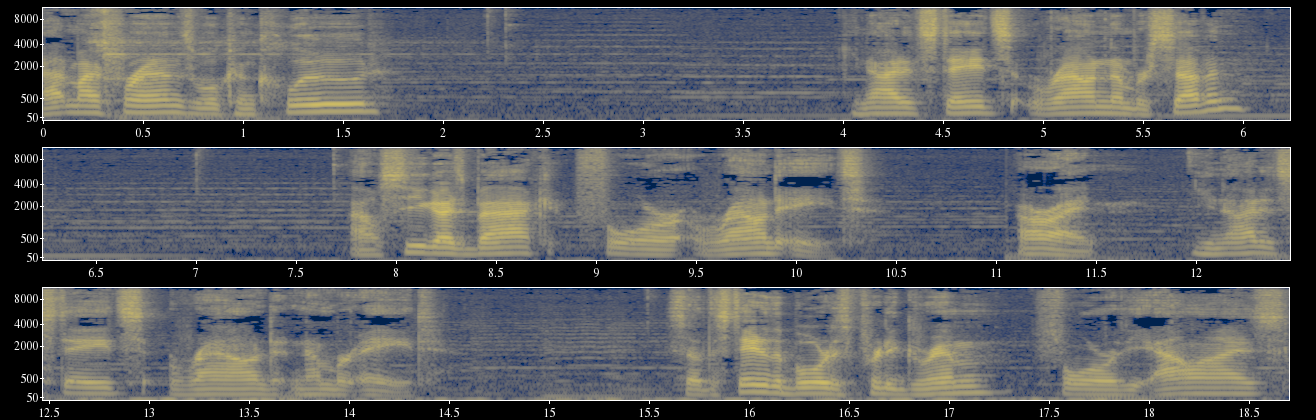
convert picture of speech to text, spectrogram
That, my friends, will conclude United States round number seven. I'll see you guys back for round eight. All right, United States round number eight. So the state of the board is pretty grim for the Allies.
